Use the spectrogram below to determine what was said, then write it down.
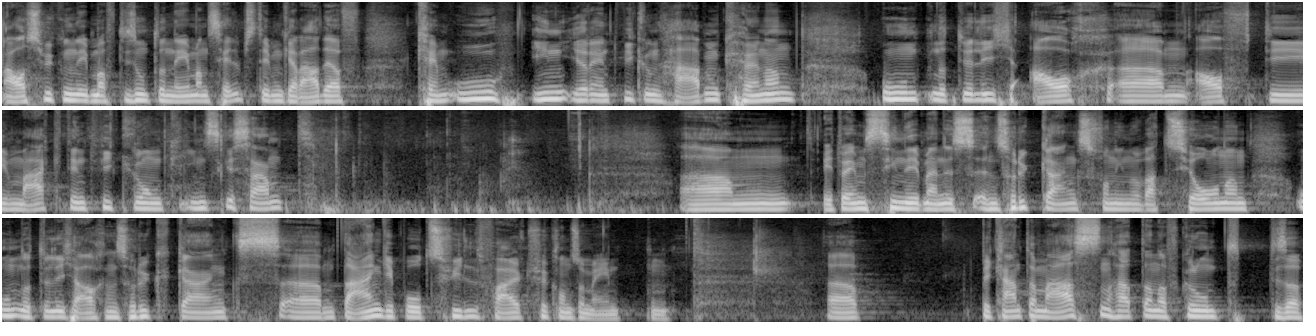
Auswirkungen eben auf diese Unternehmen selbst, eben gerade auf KMU in ihrer Entwicklung haben können und natürlich auch ähm, auf die Marktentwicklung insgesamt. Ähm, etwa im Sinne eben eines, eines, Rückgangs von Innovationen und natürlich auch eines Rückgangs äh, der Angebotsvielfalt für Konsumenten. Äh, bekanntermaßen hat dann aufgrund dieser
